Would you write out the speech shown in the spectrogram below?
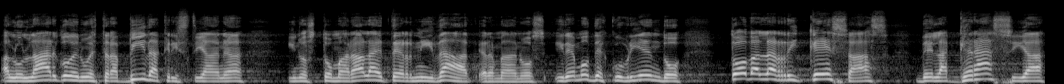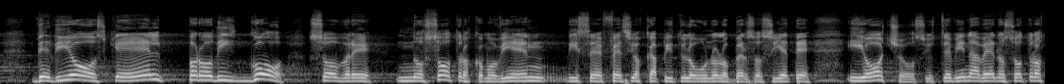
a lo largo de nuestra vida cristiana, y nos tomará la eternidad, hermanos, iremos descubriendo todas las riquezas de la gracia de Dios que Él prodigó sobre nosotros, como bien dice Efesios capítulo 1, los versos 7 y 8. Si usted viene a ver nosotros,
